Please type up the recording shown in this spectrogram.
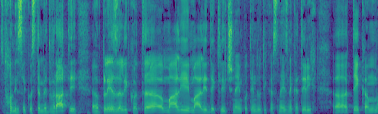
Spomnim se, ko ste med vrati uh, plezali kot uh, mali, mali deklič ne? in potem tudi kasneje iz nekaterih uh, tekem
